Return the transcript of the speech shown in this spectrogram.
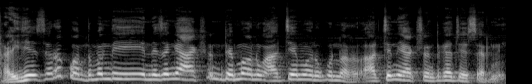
ట్రై చేశారో కొంతమంది నిజంగా యాక్సిడెంట్ ఏమో అను హత్యేమో అనుకున్నారు. హత్యని యాక్సిడెంట్గా చేశారని.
